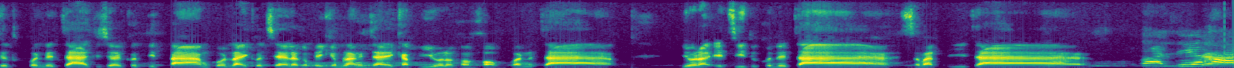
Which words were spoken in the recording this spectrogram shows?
ทุกคนนะจ้าที่ช่วยกดติดตามกดไลค์กดแชร์แล้วก็เป็นกำลังใจกับโยแล้วก็ขอบคุณนะจ้าโยรัก FC ทุกคนนะจ้าสวัสดีจ้าสวัสดีค่ะ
